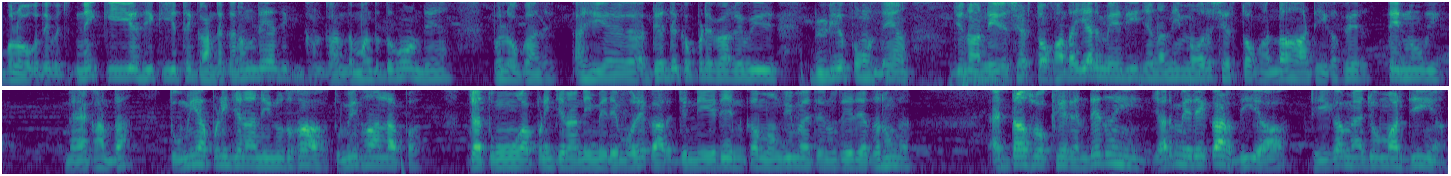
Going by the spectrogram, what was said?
ਬਲੌਗ ਦੇ ਵਿੱਚ? ਨਹੀਂ ਕੀ ਅਸੀਂ ਕੀ ਇੱਥੇ ਗੰਦ ਕਰਨ ਦੇ ਆ ਜੀ ਗ- ਗੰਦ ਮੰਦ ਦਿਖਾਉਂਦੇ ਆ ਬਲੌਗਾਂ 'ਚ? ਅਸੀਂ ਅਹ, ਅੱਧੇ ਅੱਧੇ ਕੱਪੜੇ ਪਾ ਕੇ ਵੀ ਵੀਡੀਓ ਪਾਉਂਦੇ ਆ ਜਨਾਨੀ ਦੇ ਸਿਰ ਤੋਂ ਖਾਂਦਾ ਯਾਰ ਮੇਰੀ ਜਨਾਨੀ ਮੈਂ ਉਹਦੇ ਸਿਰ ਤੋਂ ਖਾਂਦਾ ਹਾਂ ਠੀਕ ਆ ਫਿਰ ਤੈਨੂੰ ਕੀ? ਮੈਂ ਖਾਂਦਾ। ਤੂੰ ਵੀ ਆਪਣੀ ਜਨਾਨੀ ਨੂੰ ਦਿਖਾ ਤੂੰ ਵੀ ਖਾਣ ਲੱਪਾ ਜਾਂ ਤੂੰ ਆਪਣੀ ਜਨਾਨੀ ਮੇਰੇ ਮੂਹਰੇ ਕਰ ਜਿੰਨੀ ਇਹਦੀ ਇਨਕਮ ਹੋਊਗੀ ਮੈਂ ਤੈਨੂੰ ਦੇ ਦਿਆ ਕਰੂੰਗਾ। ਐਦਾਂ ਸੌਖੇ ਰਹਿੰਦੇ ਤੁਸੀਂ? ਯਾਰ ਮੇਰੇ ਘਰ ਦੀ ਆ ਠੀਕ ਆ ਮੈਂ ਜੋ ਮਰਜ਼ੀ ਆ।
